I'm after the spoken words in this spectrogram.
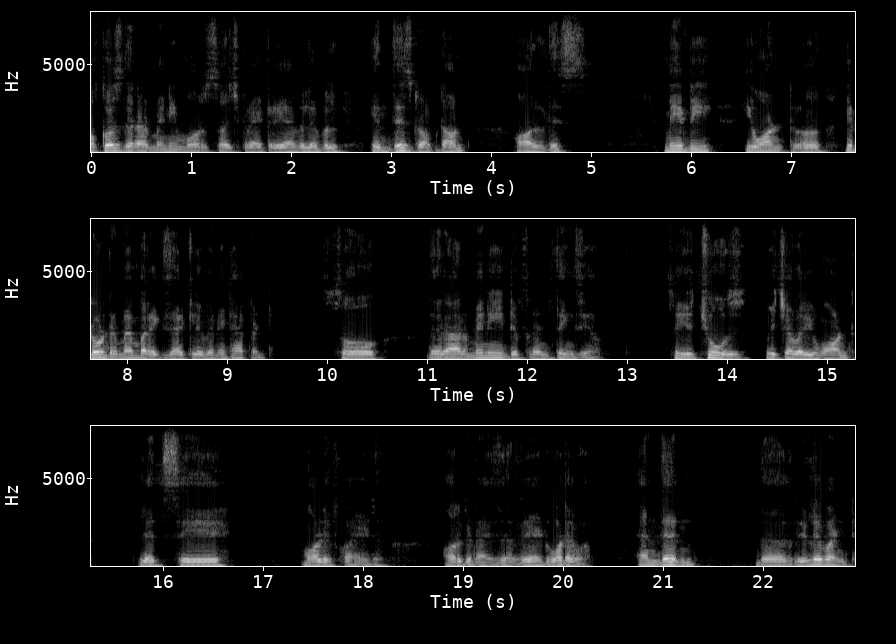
Of course, there are many more search criteria available in this drop down. All this. Maybe you want uh, you don't remember exactly when it happened. So there are many different things here. So you choose whichever you want. Let's say modified organizer red whatever and then the relevant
